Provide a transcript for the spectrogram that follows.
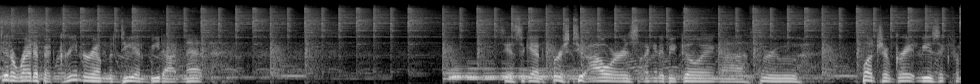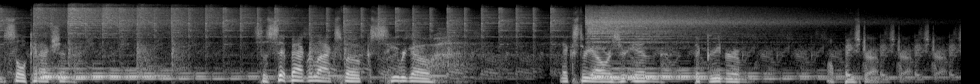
Did a write up at greenroomdnb.net. So yes, again, first two hours, I'm gonna be going uh, through a bunch of great music from Soul Connection. So sit back, relax, folks. Here we go. Next three hours you're in the green room on Bass Drive. Want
